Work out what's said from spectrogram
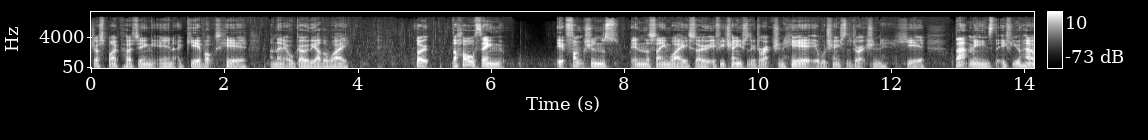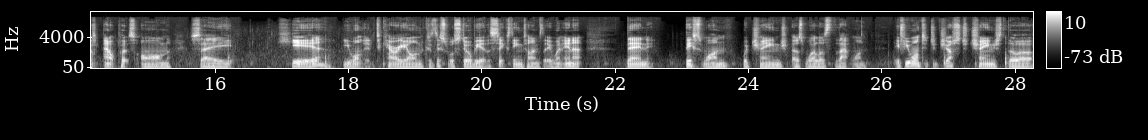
just by putting in a gearbox here, and then it will go the other way. So the whole thing, it functions in the same way. So if you change the direction here, it will change the direction here. That means that if you have outputs on, say, here, you want it to carry on, because this will still be at the 16 times that it went in at, then this one would change as well as that one. If you wanted to just change the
